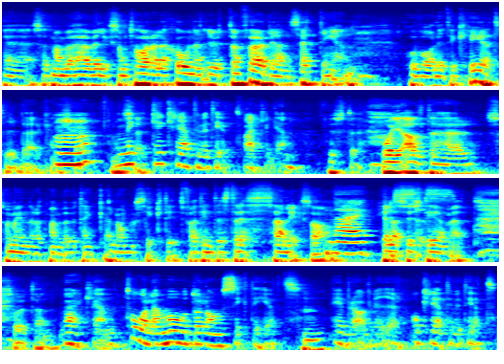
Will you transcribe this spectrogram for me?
Eh, så att man behöver liksom ta relationen utanför den settingen och vara lite kreativ där kanske. Mm, mycket sätt. kreativitet, verkligen. Just det. Och i allt det här så menar du att man behöver tänka långsiktigt för att inte stressa liksom Nej, hela precis. systemet. Så, utan... Verkligen. Tålamod och långsiktighet mm. är bra grejer. Och kreativitet.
